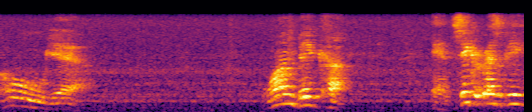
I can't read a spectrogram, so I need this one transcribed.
Oh, yeah. One big cup. And secret recipe,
